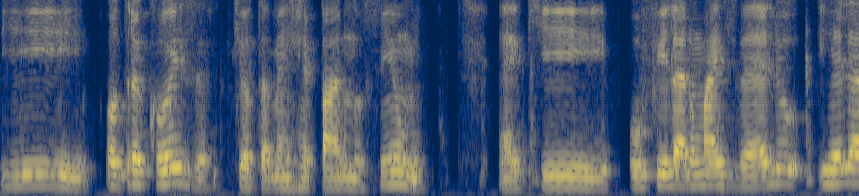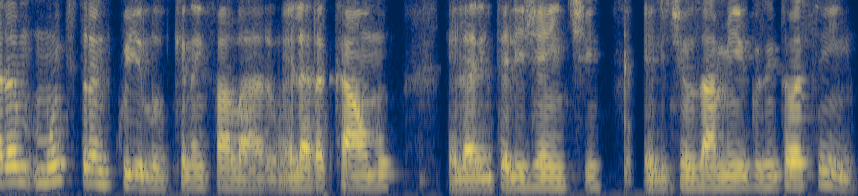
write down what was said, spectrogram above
E outra coisa que eu também reparo no filme é que o filho era o mais velho e ele era muito tranquilo, que nem falaram. Ele era calmo, ele era inteligente, ele tinha os amigos, então assim,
